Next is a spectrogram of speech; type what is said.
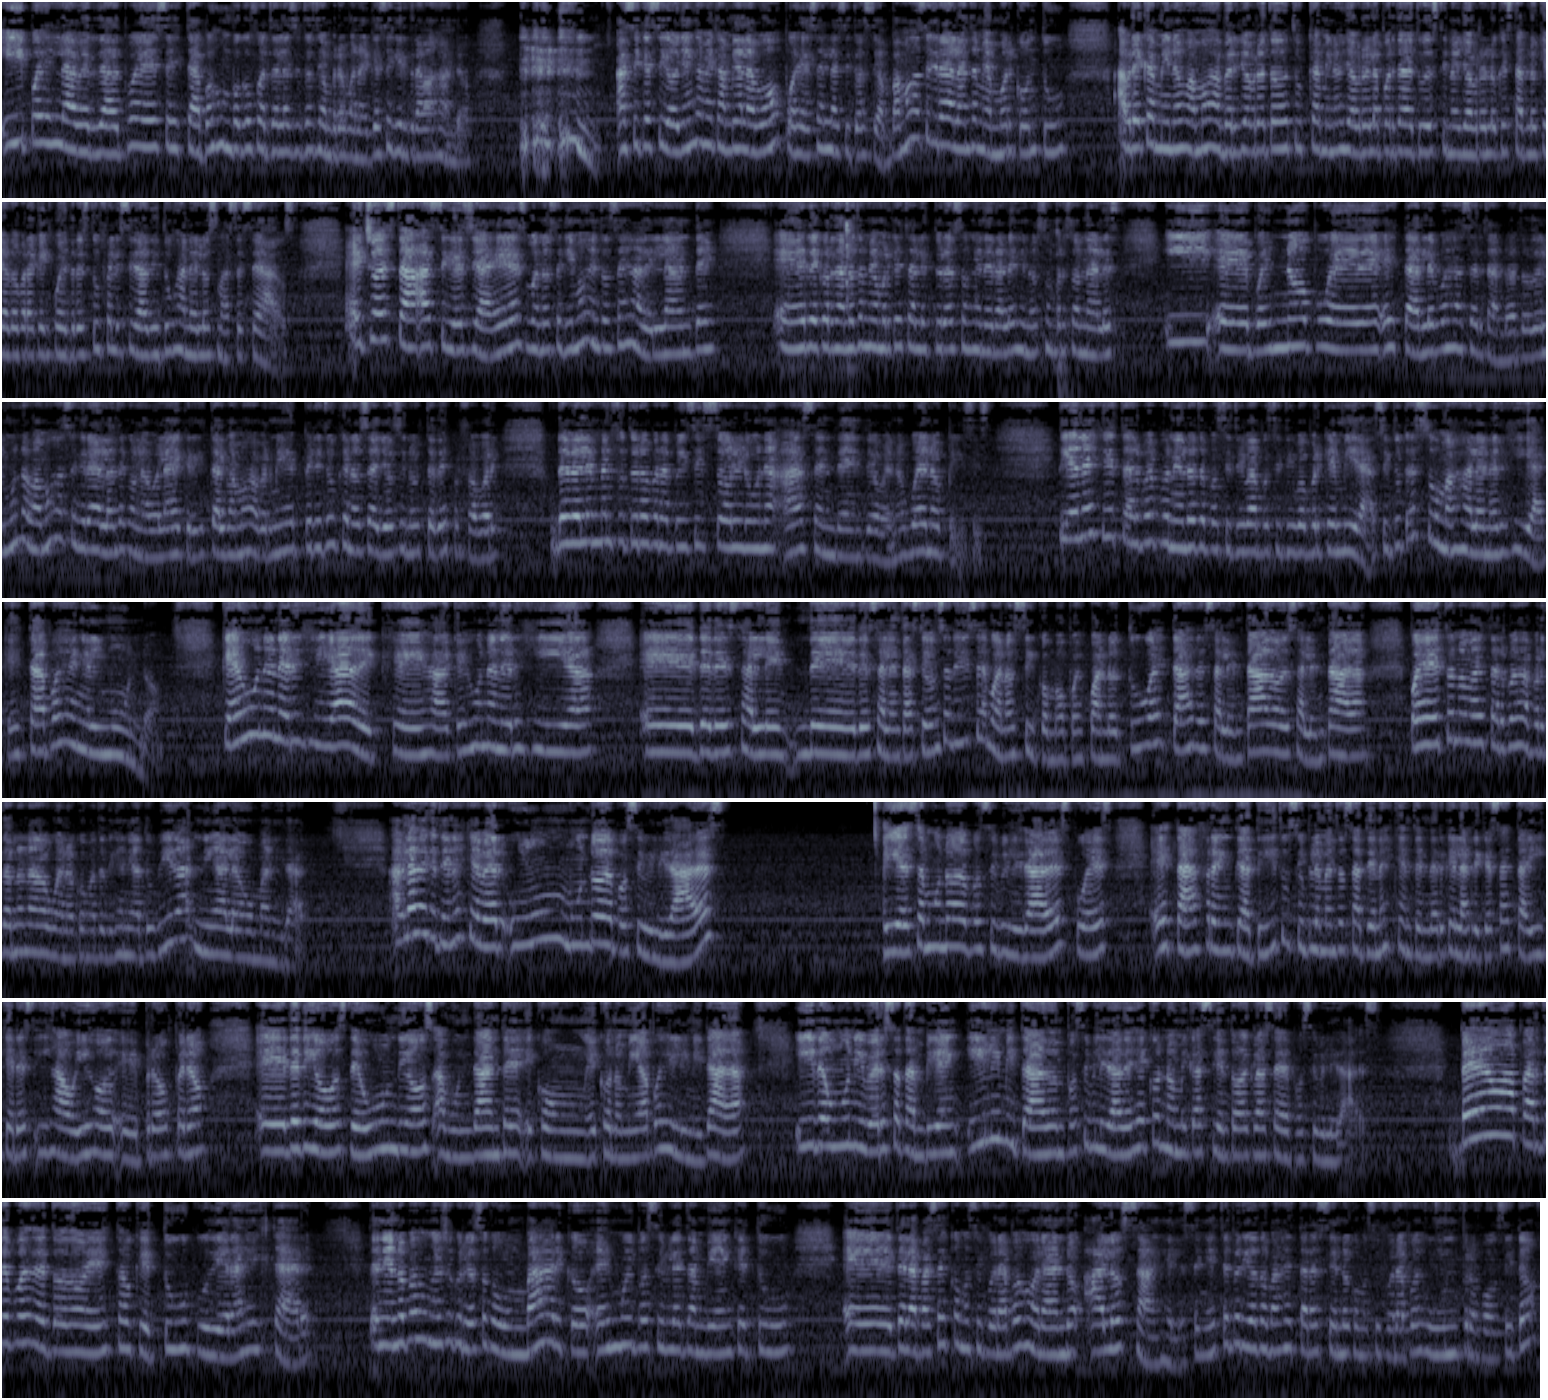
Y pues la verdad pues está pues un poco fuerte la situación, pero bueno, hay que seguir trabajando. Así que si oyen que me cambia la voz, pues esa es la situación. Vamos a seguir adelante, mi amor, con tú. Abre caminos, vamos a ver, yo abro todos tus caminos, yo abro la puerta de tu destino, yo abro lo que está bloqueado para que encuentres tu felicidad y tus anhelos más deseados. Hecho está, así es, ya es. Bueno, seguimos entonces adelante. Eh, recordándote, mi amor, que estas lecturas son generales y no son personales y eh, pues no puede estarle pues acertando a todo el mundo. Vamos a seguir adelante con la bola de cristal, vamos a ver mis espíritus, que no sea yo sino ustedes, por favor, develenme el futuro para Pisces, Sol, Luna, Ascendente, bueno, bueno Pisces. Tienes que estar pues poniéndote positiva, positivo, porque mira, si tú te sumas a la energía que está pues en el mundo, que es una energía de queja, que es una energía eh, de, de desalentación se dice, bueno, sí, como pues cuando tú estás desalentado, desalentada, pues esto no va a estar pues aportando nada bueno, como te dije, ni a tu vida ni a la humanidad. Habla de que tienes que ver un mundo de posibilidades y ese mundo de posibilidades pues está frente a ti, tú simplemente o sea, tienes que entender que la riqueza está ahí, que eres hija o hijo eh, próspero eh, de Dios, de un Dios abundante eh, con economía pues ilimitada y de un universo también ilimitado en posibilidades económicas y en toda clase de posibilidades. Veo aparte pues de todo esto que tú pudieras estar teniendo pues un hecho curioso con un barco, es muy posible también que tú eh, te la pases como si fuera pues orando a los ángeles. En este periodo vas a estar haciendo como si fuera pues un propósito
